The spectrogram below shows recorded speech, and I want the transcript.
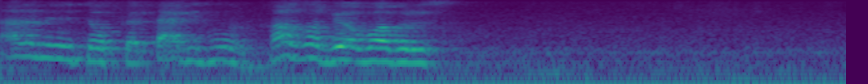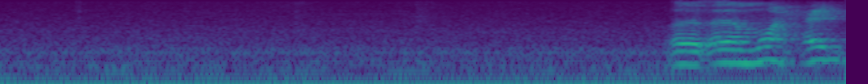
على من يتوكل؟ تعرفون خاصة في أبواب الرزق. أنا موحد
